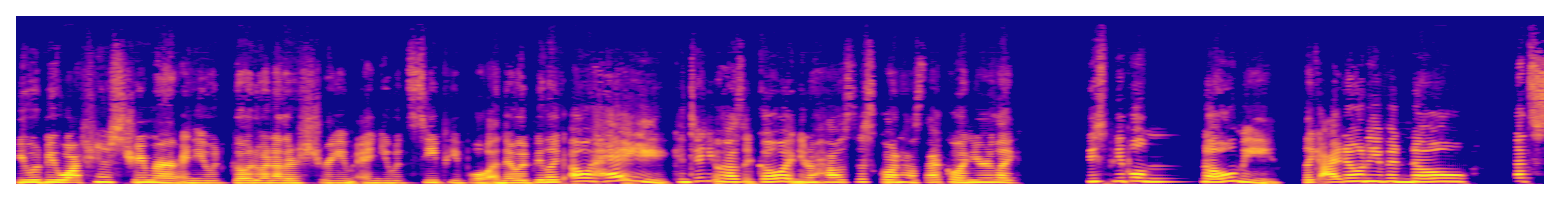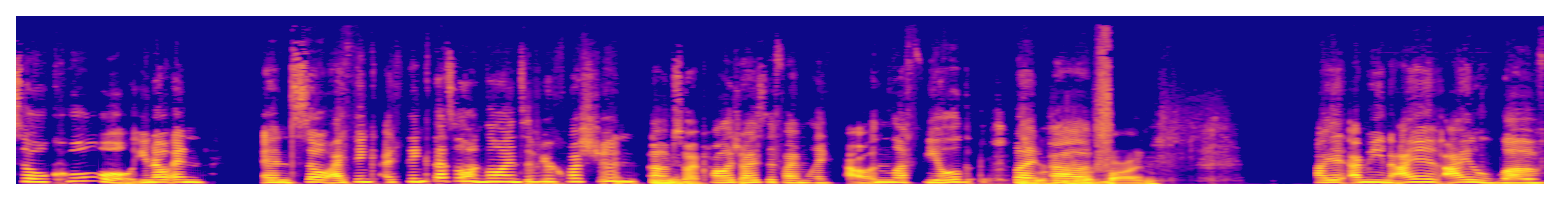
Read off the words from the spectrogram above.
you would be watching a streamer and you would go to another stream and you would see people and they would be like, "Oh, hey, continue. How's it going? You know, how's this going? How's that going?" You're like, "These people know me. Like I don't even know. That's so cool." You know, and and so I think I think that's along the lines of your question. Um, Mhm. so I apologize if I'm like out in left field, but you were, um, fine. I I mean I I love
